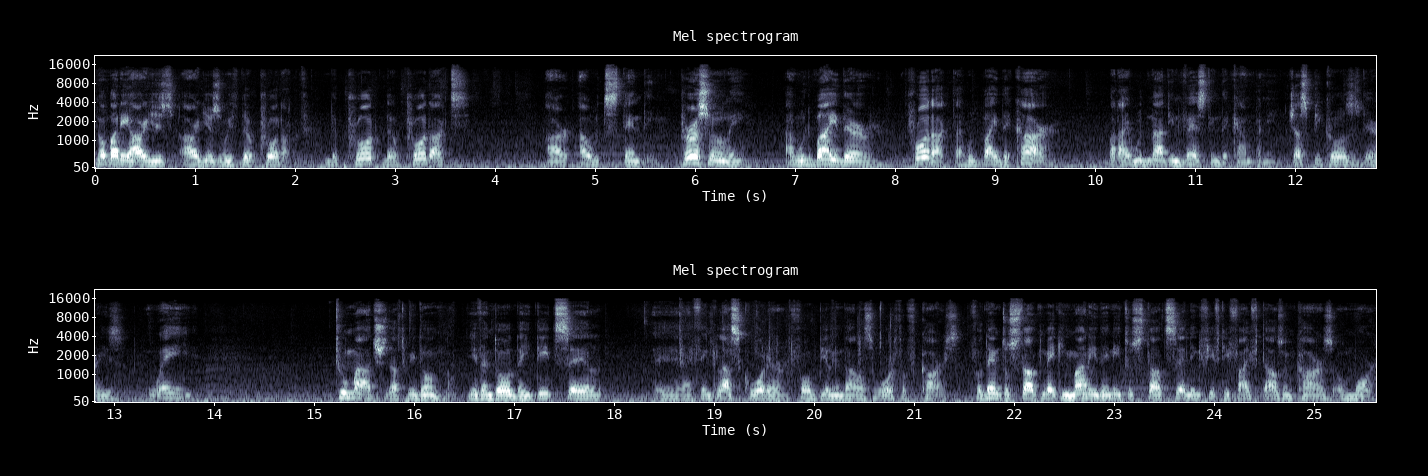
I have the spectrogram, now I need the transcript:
Nobody argues, argues with their product. The pro- their products are outstanding. Personally, I would buy their product, I would buy the car, but I would not invest in the company just because there is way too much that we don't know. Even though they did sell, uh, I think last quarter, $4 billion worth of cars. For them to start making money, they need to start selling 55,000 cars or more.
